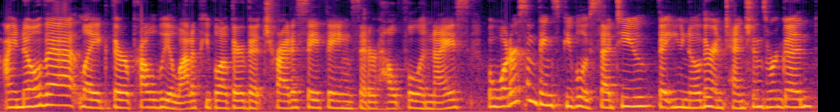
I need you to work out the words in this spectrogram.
I know that like there are probably a lot of people out there that try to say things that are helpful and nice, but what are some things people have said to you that you know their intentions were good,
